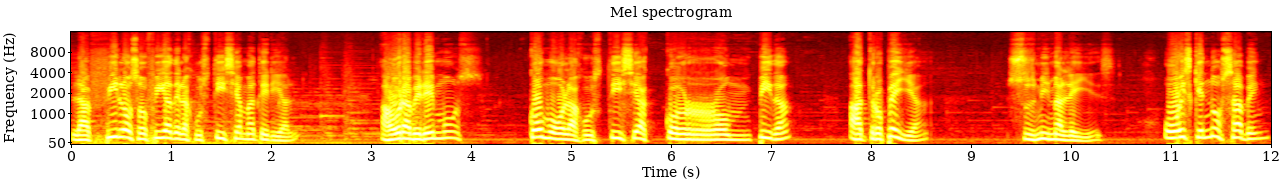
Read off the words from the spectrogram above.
la filosofía de la justicia material. Ahora veremos cómo la justicia corrompida atropella sus mismas leyes. O es que no saben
